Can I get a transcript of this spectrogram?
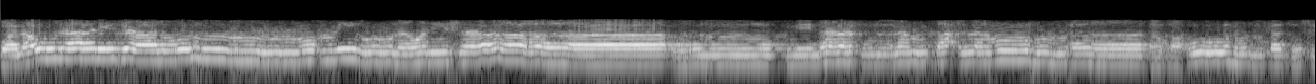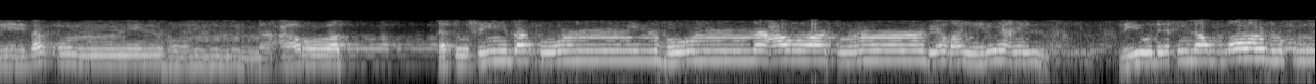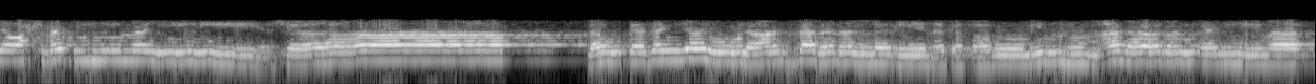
ولولا رجال مؤمنون ونساء مؤمنات لم تعلموهم أن تطؤوهم فتصيبكم منهم معرة فتصيبكم منهم معرة بغير علم ليدخل الله في رحمته من يشاء. لو تزينوا لعذبنا الذين كفروا منهم عذابا أليما.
